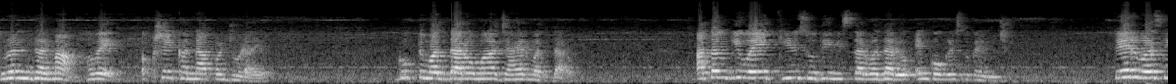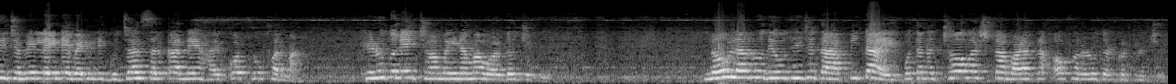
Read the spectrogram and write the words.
ધુરંધરમાં હવે અક્ષય ખન્ના પણ જોડાયો. ગુપ્ત મતદારોમાં જાહેર મતદારો. આતંકીઓએ ખીણ સુધી વિસ્તાર વધાર્યો એમ કોંગ્રેસનું કહેવું છે. તેર વર્ષની જમીન લઈને બેઠેલી ગુજરાત સરકારને હાઈકોર્ટનું ફરમાન. ખેડૂતોને છ મહિનામાં વળતર ચૂકવું નવ લાખનું દેવું થઈ જતા પિતાએ પોતાના છ વર્ષના બાળકના અપહરણનું તડકટ રચ્યું.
